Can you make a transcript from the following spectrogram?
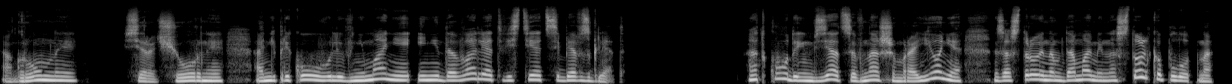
Огромные, серо-черные, они приковывали внимание и не давали отвести от себя взгляд. Откуда им взяться в нашем районе, застроенном домами настолько плотно,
